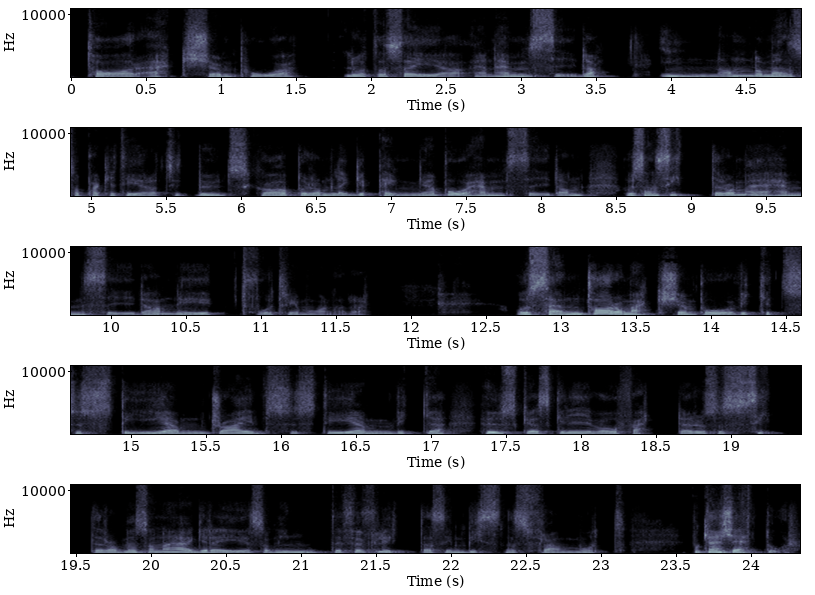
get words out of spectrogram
tar action på, låt oss säga en hemsida, innan de ens har paketerat sitt budskap och de lägger pengar på hemsidan och sen sitter de med hemsidan i två, tre månader. Och sen tar de action på vilket system, drive-system, vilka, hur ska jag skriva offerter och så sitter de med sådana här grejer som inte förflyttar sin business framåt på kanske ett år.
